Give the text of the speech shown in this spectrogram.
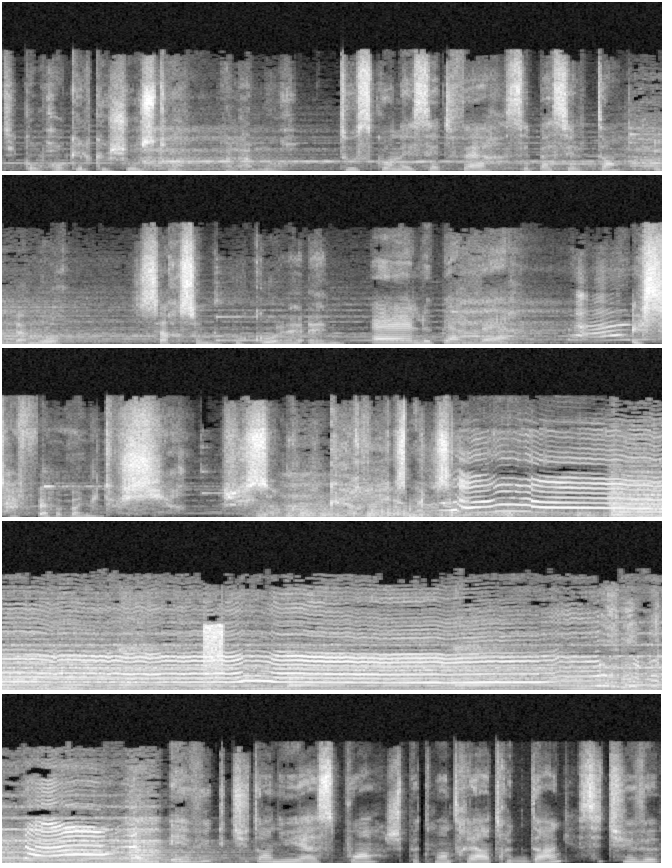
Tu comprends quelque chose, toi, à l'amour? Tout ce qu'on essaie de faire, c'est passer le temps. L'amour, ça ressemble beaucoup à la haine. Eh, le pervers. Et ça fait un mal de chien. Je sens que mon cœur va exploser. Et vu que tu t'ennuies à ce point, je peux te montrer un truc dingue si tu veux.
